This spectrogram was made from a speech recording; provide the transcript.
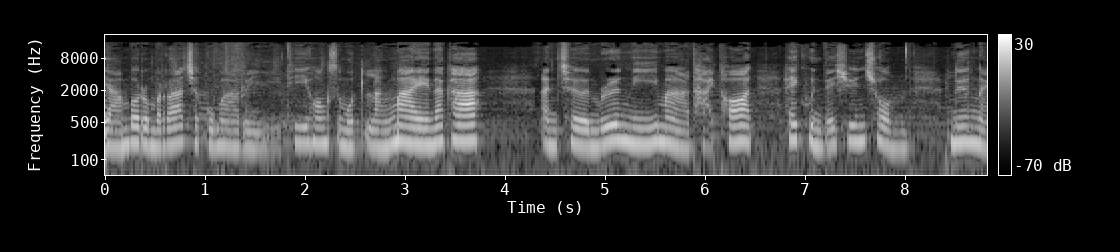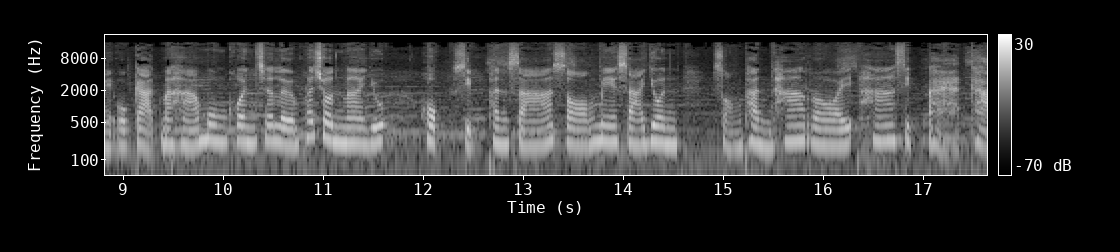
ยามบรมราชกุมารีที่ห้องสมุดหลังใหม่นะคะ อัญเชิญเรื่องนี้มาถ่ายทอดให้คุณได้ชื่นชม เนื่องในโอกาสมหามงคลเฉลิมพระชนมายุ 60พรรษา 2 เมษายน 2558 ค่ะ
